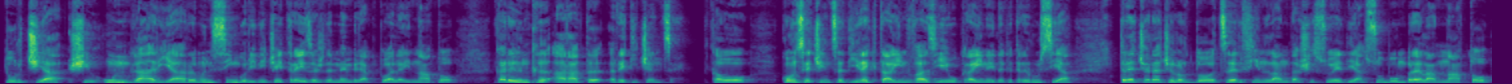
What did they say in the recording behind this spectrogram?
Turcia și Ungaria rămân singurii din cei 30 de membri actuale ai NATO care încă arată reticențe. Ca o consecință directă a invaziei Ucrainei de către Rusia, trecerea celor două țări, Finlanda și Suedia, sub umbrela NATO,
